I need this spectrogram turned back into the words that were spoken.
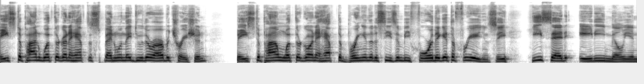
based upon what they're going to have to spend when they do their arbitration, based upon what they're going to have to bring into the season before they get to free agency, he said $80 million.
